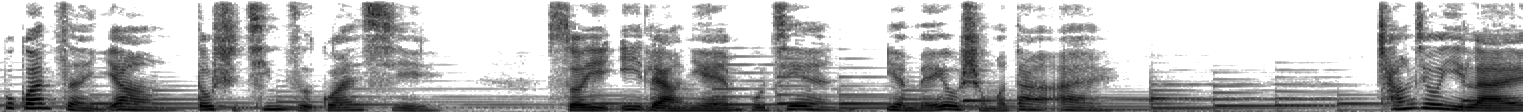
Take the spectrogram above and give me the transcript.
不管怎样，都是亲子关系，所以一两年不见也没有什么大碍。长久以来，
